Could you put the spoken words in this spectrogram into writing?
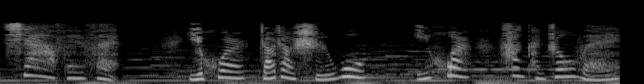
下飞飞。一会儿找找食物，一会儿看看周围。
